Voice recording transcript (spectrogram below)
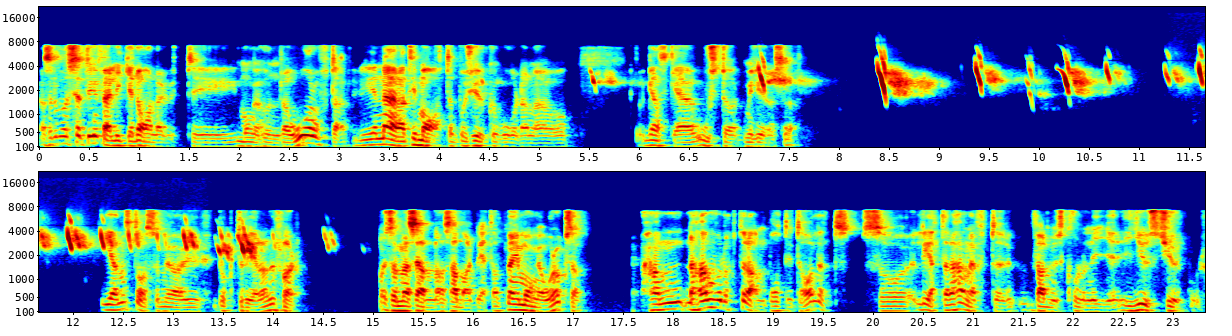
Alltså de har sett ungefär likadana ut i många hundra år ofta. Det är nära till maten på kyrkogårdarna och ganska ostörd miljö. Så. Jens då, som jag doktorerade för och som jag sedan har samarbetat med i många år också. Han, när han var doktorand på 80-talet så letade han efter fladdermuskolonier i ljuskyrkor.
